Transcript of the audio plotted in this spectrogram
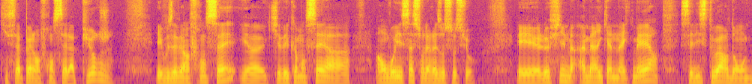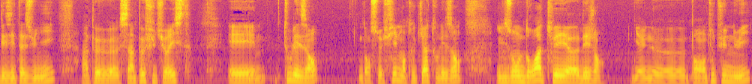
qui s'appelle en français La Purge. Et vous avez un Français euh, qui avait commencé à, envoyer ça sur les réseaux sociaux. Et le film American Nightmare, c'est l'histoire donc des États-Unis. Un peu, c'est un peu futuriste. Et tous les ans, dans ce film en tout cas, tous les ans, ils ont le droit de tuer euh, des gens. Pendant toute une nuit,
